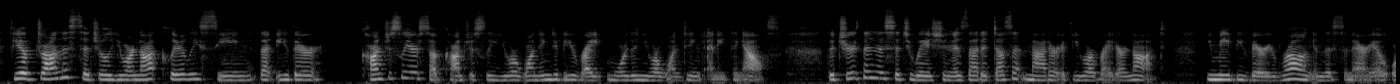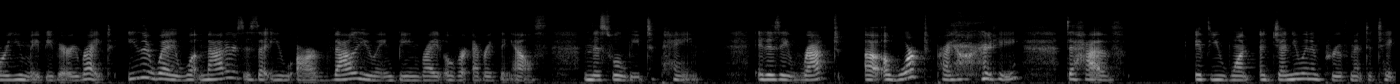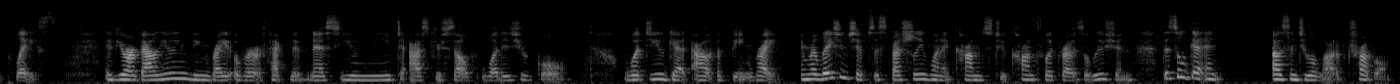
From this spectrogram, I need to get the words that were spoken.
if you have drawn this sigil, you are not clearly seeing that either consciously or subconsciously you are wanting to be right more than you are wanting anything else. The truth in this situation is that it doesn't matter if you are right or not. You may be very wrong in this scenario, or you may be very right. Either way, what matters is that you are valuing being right over everything else, and this will lead to pain. It is a wrapped, uh, a warped priority to have if you want a genuine improvement to take place. If you are valuing being right over effectiveness, you need to ask yourself, what is your goal? What do you get out of being right? In relationships, especially when it comes to conflict resolution, this will get in, us into a lot of trouble.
